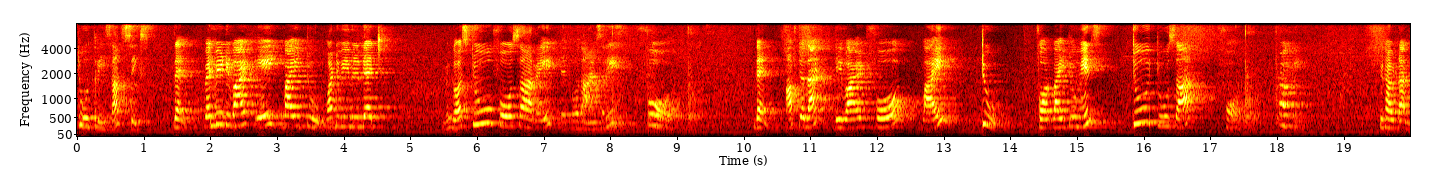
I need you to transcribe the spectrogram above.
2 3s are 6. Then when we divide 8 by 2, what we will get? Because 2 4s are 8, therefore the answer is 4. Then after that divide 4 by 2. 4 by 2 means 2 2s are 4. Okay. We have done.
